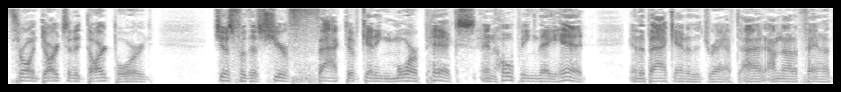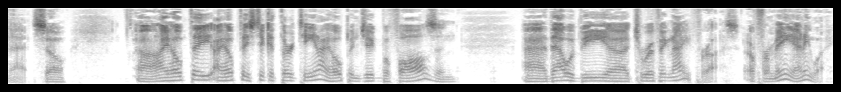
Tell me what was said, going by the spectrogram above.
throwing darts at a dartboard just for the sheer fact of getting more picks and hoping they hit in the back end of the draft. I, am not a fan of that. So uh, I hope they I hope they stick at 13. I hope Njigba falls, and uh, that would be a terrific night for us or for me anyway.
